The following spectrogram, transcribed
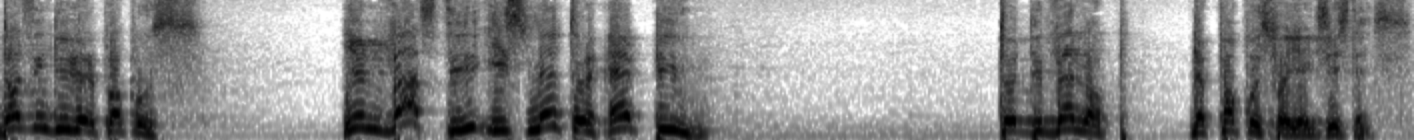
doesn't give you a purpose. University is meant to help you to develop the purpose for your existence.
